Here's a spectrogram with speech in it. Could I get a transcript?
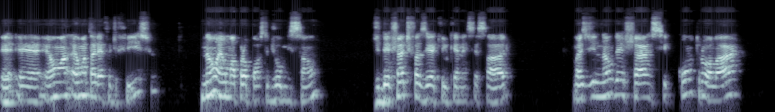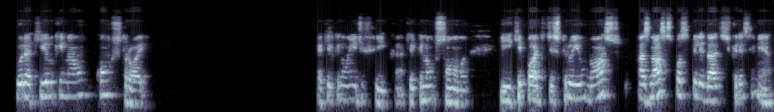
é, é, é, uma, é uma tarefa difícil, não é uma proposta de omissão, de deixar de fazer aquilo que é necessário, mas de não deixar se controlar por aquilo que não constrói, aquilo que não edifica, aquilo que não soma e que pode destruir o nosso, as nossas possibilidades de crescimento.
